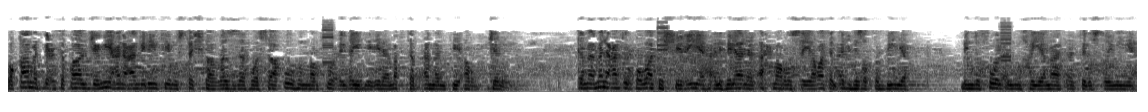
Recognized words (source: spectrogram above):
وقامت باعتقال جميع العاملين في مستشفى غزة وساقوهم مرفوع الأيدي إلى مكتب أمل في أرض جلول كما منعت القوات الشيعية الهلال الأحمر وسيارات الأجهزة الطبية من دخول المخيمات الفلسطينية.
